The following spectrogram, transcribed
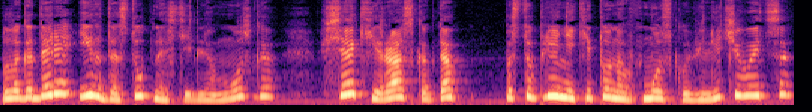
Благодаря их доступности для мозга, всякий раз, когда поступление кетонов в мозг увеличивается,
